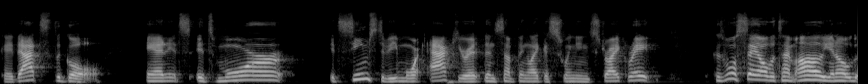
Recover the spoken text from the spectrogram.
Okay, that's the goal. And it's it's more it seems to be more accurate than something like a swinging strike rate because we'll say all the time, oh, you know,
